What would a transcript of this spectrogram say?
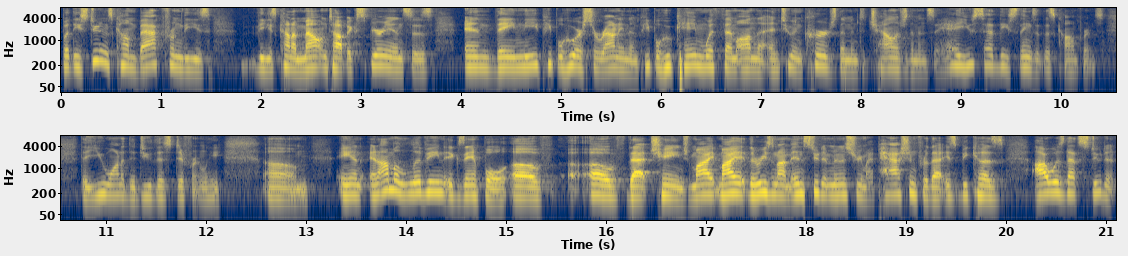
But these students come back from these these kind of mountaintop experiences and they need people who are surrounding them people who came with them on that and to encourage them and to challenge them and say hey you said these things at this conference that you wanted to do this differently. Um, and, and i'm a living example of, of that change. My, my, the reason i'm in student ministry my passion for that is because i was that student.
